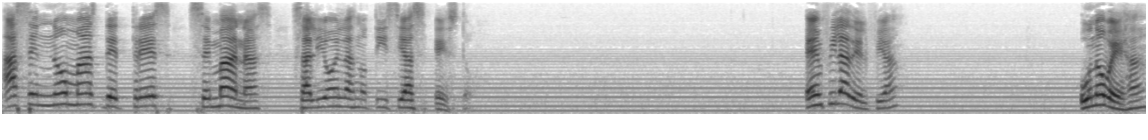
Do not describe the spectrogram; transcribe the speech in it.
Hace no más de tres semanas salió en las noticias esto. En Filadelfia, una oveja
